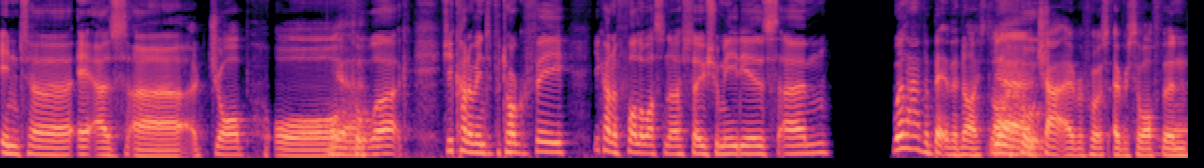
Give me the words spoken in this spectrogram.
into it as uh, a job or Yeah. for work, if you're kind of into photography, you kind of follow us on our social medias. Um, we'll have a bit of a nice, like, Yeah. cool chat every every so often.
